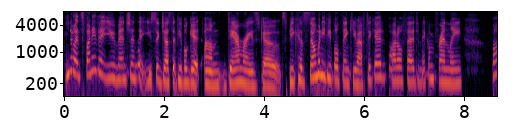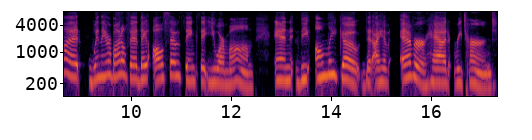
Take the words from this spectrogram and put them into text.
You know, it's funny that you mentioned that you suggest that people get um, dam raised goats because so many people think you have to get bottle fed to make them friendly. But when they are bottle fed, they also think that you are mom. And the only goat that I have ever had returned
